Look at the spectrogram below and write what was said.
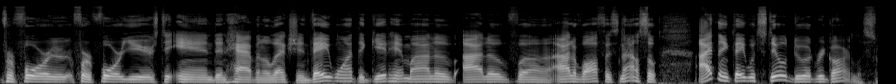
for four for four years to end and have an election. They want to get him out of out of uh, out of office now. So I think they would still do it regardless.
